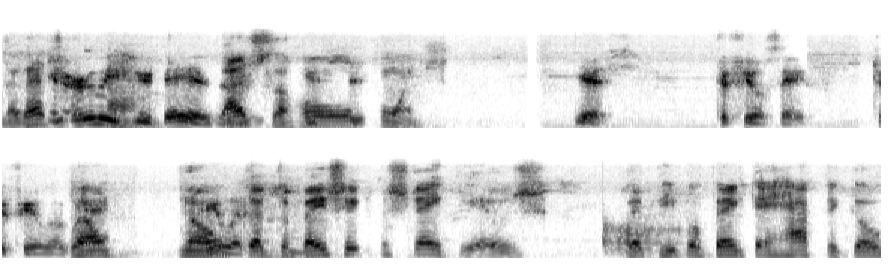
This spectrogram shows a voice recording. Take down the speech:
Now that's In early how. Judaism, that's the whole point. Yes. To feel safe. To feel okay. Well, no, that the basic mistake is that oh. people think they have to go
